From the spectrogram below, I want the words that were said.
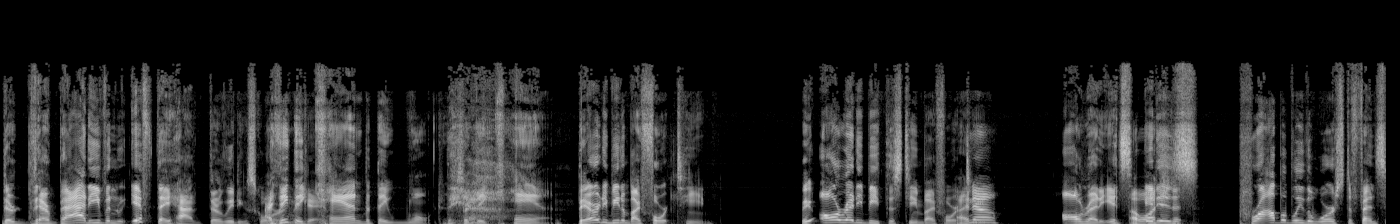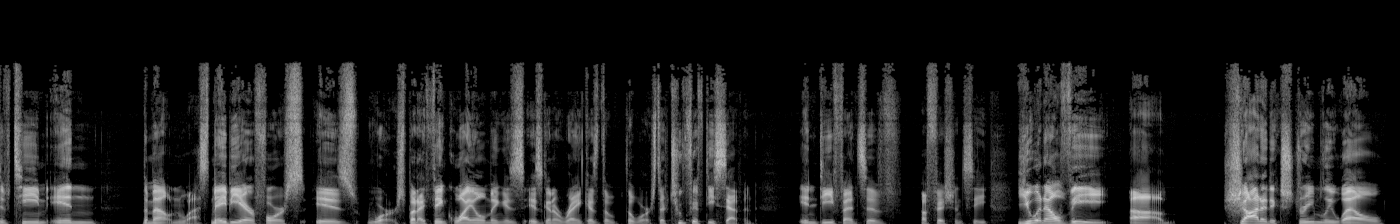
They're they're bad even if they had their leading scorer. I think in they game. can, but they won't. so they can. They already beat them by 14. They already beat this team by 14. I know. Already. It's it is. it probably the worst defensive team in the Mountain West. Maybe Air Force is worse, but I think Wyoming is is going to rank as the the worst. They're 257 in defensive efficiency. UNLV uh, shot it extremely well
